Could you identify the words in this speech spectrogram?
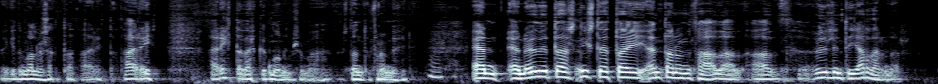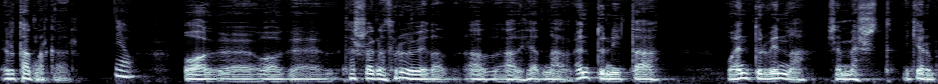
við getum alveg sagt að það er eitt, það er eitt, það er eitt af verkefnunum sem að við stöndum frammi fyrir. En, en auðvitað snýst þetta í endanum um það að, að auðlindi jarðarinnar eru takmarkaðar Já, og, eh, og eh, þess vegna þurfum við að, að, að hérna, endurnýta og endurvinna sem mest við gerum.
